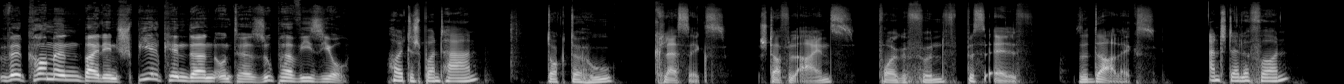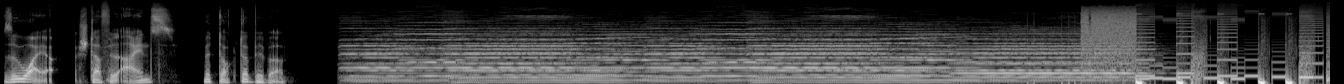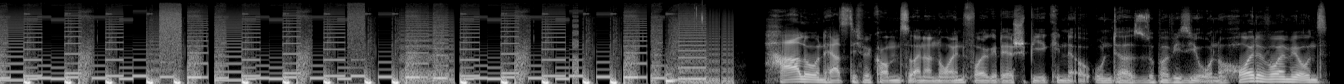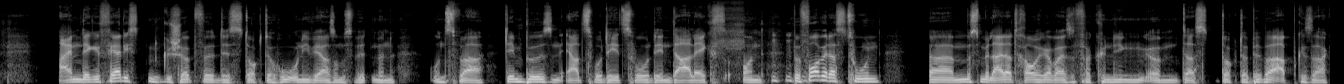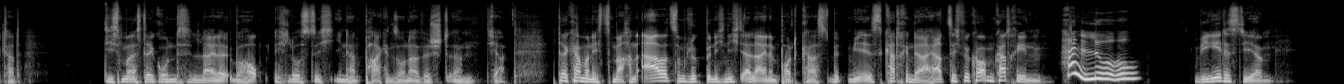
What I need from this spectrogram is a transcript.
Willkommen bei den Spielkindern unter Supervision. Heute spontan. Doctor Who Classics, Staffel 1, Folge 5 bis 11. The Daleks. Anstelle von The Wire, Staffel 1 mit Dr. Bibber. Hallo und herzlich willkommen zu einer neuen Folge der Spielkinder unter Supervision. Heute wollen wir uns einem der gefährlichsten Geschöpfe des Doctor Who-Universums widmen, und zwar dem bösen R2D2, den Daleks. Und bevor wir das tun, äh, müssen wir leider traurigerweise verkündigen, ähm, dass Dr. Bibber abgesagt hat. Diesmal ist der Grund leider überhaupt nicht lustig. Ihn hat Parkinson erwischt. Ähm, tja, da kann man nichts machen. Aber zum Glück bin ich nicht allein im Podcast. Mit mir ist Katrin da. Herzlich willkommen, Katrin. Hallo. Wie geht es dir?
